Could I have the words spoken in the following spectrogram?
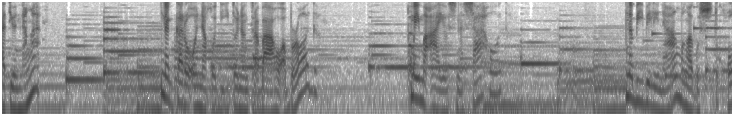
At yun na nga. Nagkaroon ako dito ng trabaho abroad. May maayos na sahod. Nabibili na ang mga gusto ko.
